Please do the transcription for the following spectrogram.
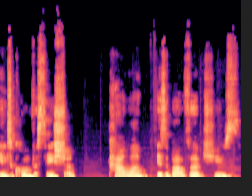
into conversation. Power is about virtues,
